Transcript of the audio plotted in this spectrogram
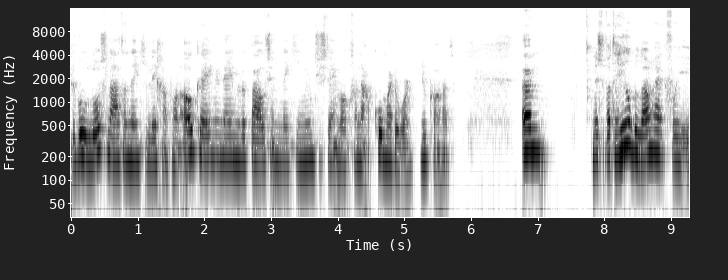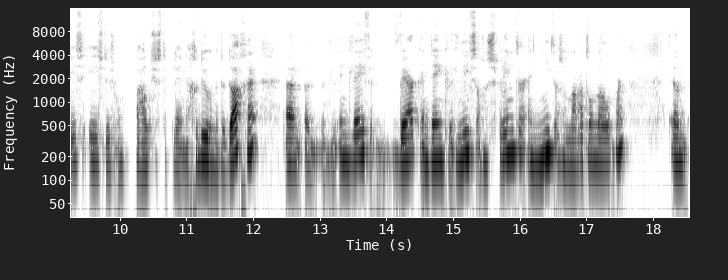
de boel loslaat, dan denkt je lichaam van oké, nu nemen we pauze. En dan denkt je immuunsysteem ook van nou, kom maar door, nu kan het. Um, dus wat heel belangrijk voor je is, is dus om pauzes te plannen gedurende de dag. Hè? Um, in het leven werken en denken we het liefst als een sprinter en niet als een marathonloper. Um,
